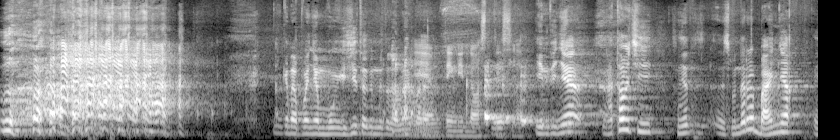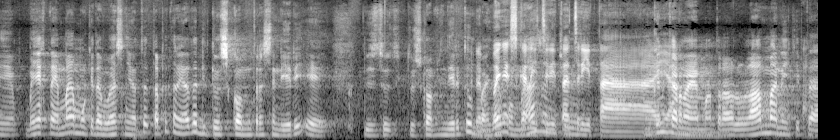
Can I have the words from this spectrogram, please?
Kenapa nyambung di situ kan itu terlalu ya yang penting di lah. Intinya nggak tahu sih. Sebenarnya banyak ya, banyak tema yang mau kita bahas nyata tapi ternyata di Tuskom tersendiri eh di Tus- Tuskom sendiri tuh banyak, banyak sekali cerita-cerita mungkin yang- karena emang terlalu lama nih kita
